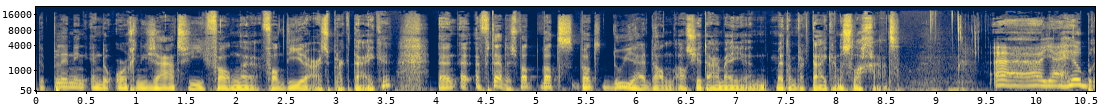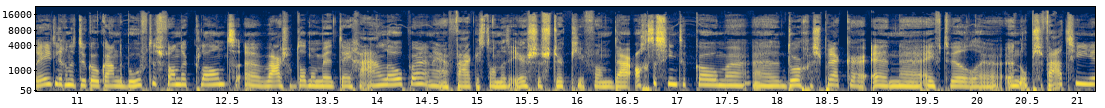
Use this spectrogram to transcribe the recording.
de planning en de organisatie van, van dierenartspraktijken. vertel eens, wat, wat, wat doe jij dan als je daarmee met een praktijk aan de slag gaat? Uh, ja, heel breed ligt natuurlijk ook aan de behoeftes van de klant, uh, waar ze op dat moment tegenaan lopen. En nou ja, vaak is dan het eerste stukje van daarachter zien te komen uh, door gesprekken en eventueel een observatie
